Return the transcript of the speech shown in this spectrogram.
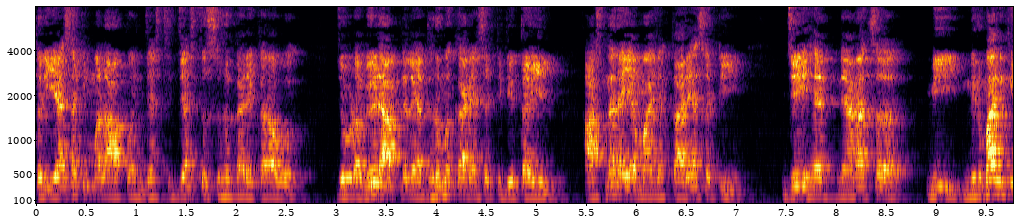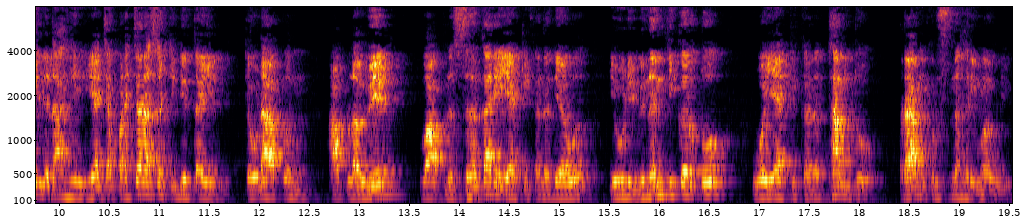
तर यासाठी मला आपण जास्तीत जास्त सहकार्य करावं जेवढा वेळ आपल्याला या धर्म कार्यासाठी देता येईल. असणाऱ्या या माझ्या कार्यासाठी जे ह्या ज्ञानाचं मी निर्माण केलेलं आहे याच्या प्रचारासाठी देता येईल तेवढा आपण आपला वेळ व आपलं सहकार्य या ठिकाणी द्यावं एवढी विनंती करतो व या ठिकाणी थांबतो. रामकृष्ण हरिमावली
